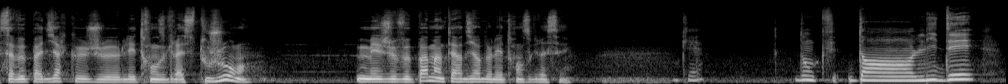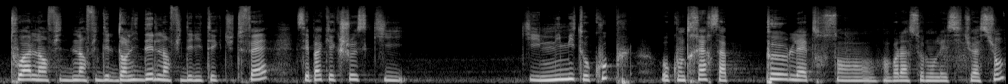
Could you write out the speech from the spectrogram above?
Ça veut pas dire que je les transgresse toujours, mais je veux pas m'interdire de les transgresser. Ok. Donc, dans l'idée, toi, dans l'idée de l'infidélité que tu te fais, c'est pas quelque chose qui, qui limite au couple. Au contraire, ça peut l'être sans, voilà, selon les situations.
